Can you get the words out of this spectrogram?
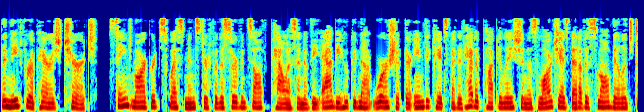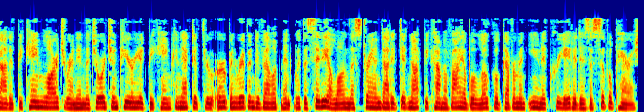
The need for a parish church, St. Margaret's Westminster for the servants of palace and of the abbey who could not worship there indicates that it had a population as large as that of a small village. It became larger and in the Georgian period became connected through urban ribbon development with the city along the Strand. It did not become a viable local government unit created as a civil parish.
